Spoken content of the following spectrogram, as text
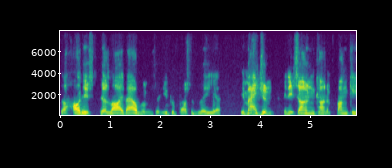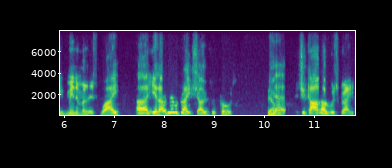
the hottest uh, live albums that you could possibly uh, imagine in its own kind of funky minimalist way. Uh, you know, they were great shows, of course. Yep. Yeah, Chicago was great.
